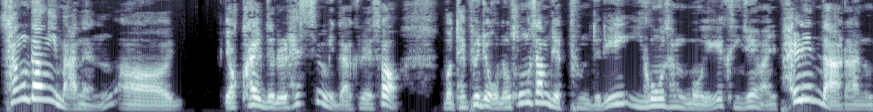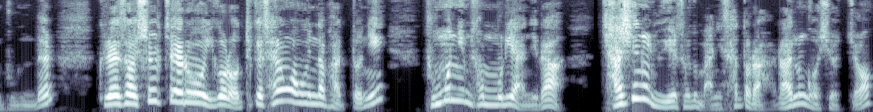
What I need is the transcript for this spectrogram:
상당히 많은, 어, 역할들을 했습니다. 그래서 뭐 대표적으로 홍삼 제품들이 2030에게 굉장히 많이 팔린다라는 부분들. 그래서 실제로 이걸 어떻게 사용하고 있나 봤더니 부모님 선물이 아니라 자신을 위해서도 많이 사더라라는 것이었죠.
